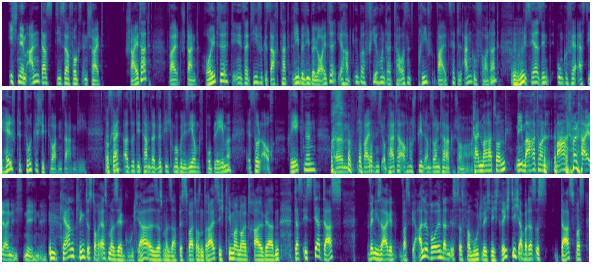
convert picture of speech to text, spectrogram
ich nehme an, dass dieser Volksentscheid scheitert, weil Stand heute die Initiative gesagt hat, liebe, liebe Leute, ihr habt über 400.000 Briefwahlzettel angefordert mhm. und bisher sind ungefähr erst die Hälfte zurückgeschickt worden, sagen die. Das okay. heißt also, die haben dort wirklich Mobilisierungsprobleme. Es soll auch regnen. Ähm, ich weiß nicht, ob Hertha auch noch spielt am Sonntag. Schauen wir mal. Kein Marathon? Nee, Marathon, Marathon leider nicht. Nee, nee. Im Kern klingt es doch erstmal sehr gut, ja. Also, dass man sagt, bis 2030 klimaneutral werden. Das ist ja das, wenn ich sage, was wir alle wollen, dann ist das vermutlich nicht richtig, aber das ist das, was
